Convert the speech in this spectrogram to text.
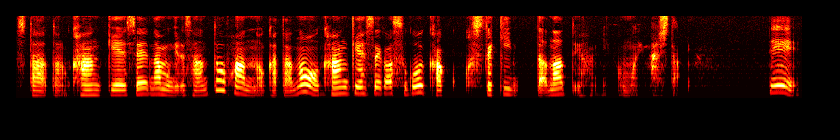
スタートの関係性ナムギルさんとファンの方の関係性がすごいかっこ素敵だなというふうに思いました。で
